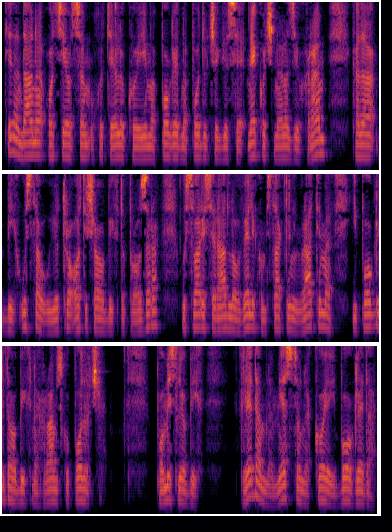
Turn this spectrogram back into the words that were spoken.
Tjedan dana odsjeo sam u hotelu koji ima pogled na područje gdje se nekoć nalazio hram. Kada bih ustao ujutro, otišao bih do prozora. U stvari se radilo o velikom staklenim vratima i pogledao bih na hramsko područje. Pomislio bih, gledam na mjesto na koje i Bog gleda.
